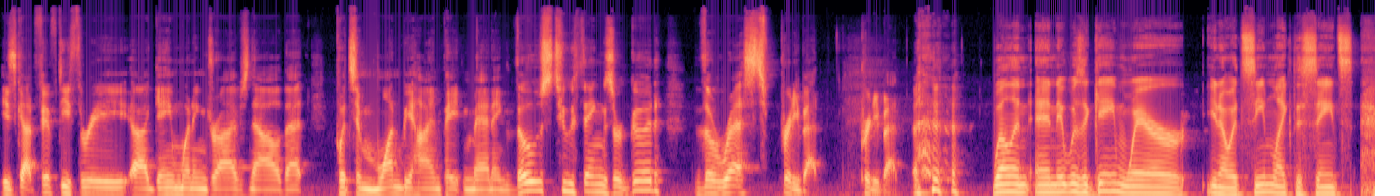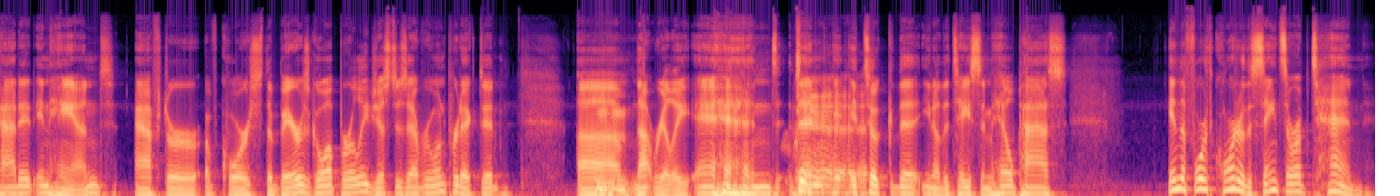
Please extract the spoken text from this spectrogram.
He's got 53 uh, game-winning drives now that puts him one behind Peyton Manning. Those two things are good. The rest, pretty bad. Pretty bad. well, and and it was a game where you know it seemed like the Saints had it in hand. After, of course, the Bears go up early, just as everyone predicted. Um, mm-hmm. Not really, and then it, it took the you know the Taysom Hill pass. In the fourth quarter, the Saints are up ten,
